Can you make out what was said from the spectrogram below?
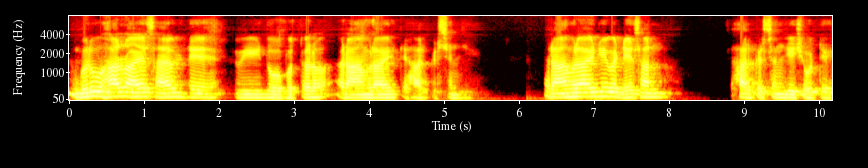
ਗੁਰੂ ਹਰ ਰਾਏ ਸਾਹਿਬ ਦੇ ਵੀ ਦੋ ਪੁੱਤਰ ਰਾਮ ਰਾਏ ਤੇ ਹਰਕ੍ਰਿਸ਼ਨ ਜੀ। ਰਾਮ ਰਾਏ ਜੀ ਵੱਡੇ ਸਨ, ਹਰਕ੍ਰਿਸ਼ਨ ਜੀ ਛੋਟੇ।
